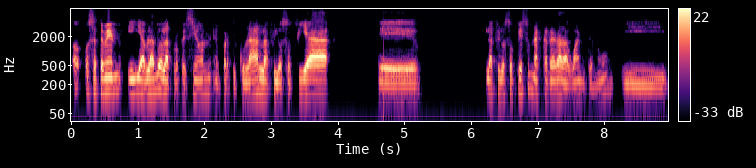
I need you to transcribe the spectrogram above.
o sea, también, y hablando de la profesión en particular, la filosofía, eh, la filosofía es una carrera de aguante, ¿no? Y,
